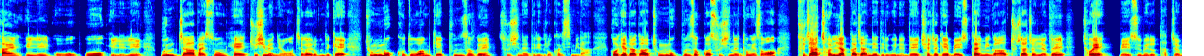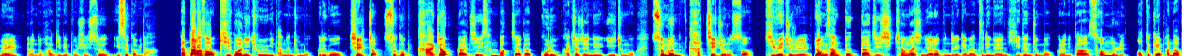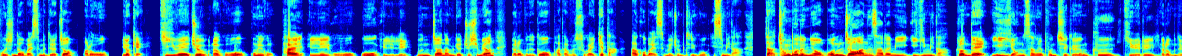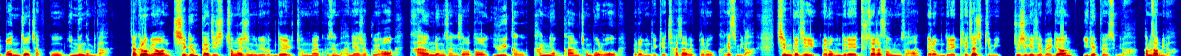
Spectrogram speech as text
010-8115-5111 문자 발송해 주시면요. 제가 여러분들께 종목 코드와 함께 분석을 수신해 드리도록 하겠습니다. 거기에다가 종목 분석과 수신을 통해서 투자 전략까지 안내 드리고 있는데 최적의 매수 타이밍과 투자 전략을 저의 매수 매도 타점을 여러분들 확인해 보실 수 있을 겁니다. 자, 따라서 기관이 조용히 닫는 종목, 그리고 실적, 수급, 가격까지 삼박자가 고루 갖춰져 있는 이 종목, 숨은 가치주로서 기회주를 영상 끝까지 시청하신 여러분들에게만 드리는 히든 종목, 그러니까 선물을 어떻게 받아보신다고 말씀을 드렸죠? 바로 이렇게 기회주라고 010-8115-5111 문자 남겨주시면 여러분들도 받아볼 수가 있겠다라고 말씀을 좀 드리고 있습니다. 자, 정보는요, 먼저 아는 사람이 이깁니다. 그런데 이 영상을 본 지금 그 기회를 여러분들 먼저 잡고 있는 겁니다. 자, 그러면 지금까지 시청하신 우리 여러분들 정말 고생 많이 하셨고요. 다음 영상에서 더 유익하고 강력한 정보로 여러분들께 찾아뵙도록 하겠습니다. 지금까지 여러분들의 투자라서 운용사, 여러분들의 계좌 지킴이, 주식의 재발견 이 대표였습니다. 감사합니다.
